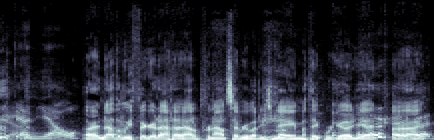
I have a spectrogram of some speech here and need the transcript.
Yeah. Danielle. All right, now that we figured out how to pronounce everybody's name, I think we're good. Yeah. All right.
